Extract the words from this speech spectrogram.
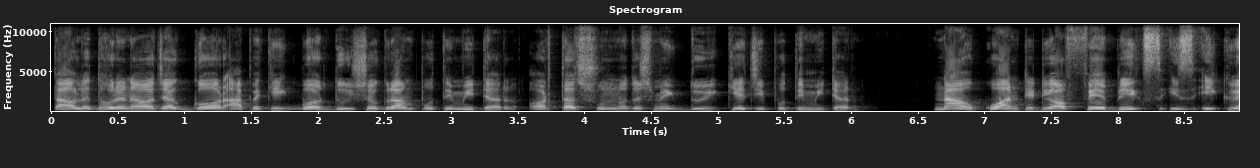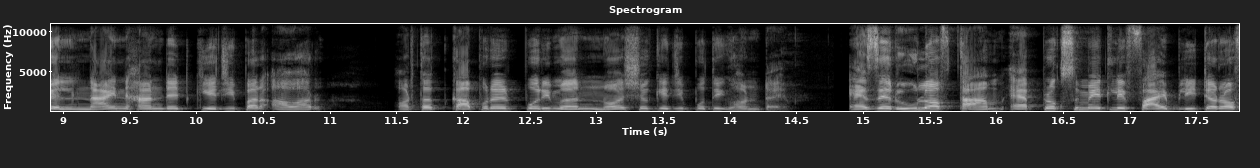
তাহলে ধরে নেওয়া যাক গড় আপেক্ষিক ভর দুইশো গ্রাম প্রতি মিটার অর্থাৎ শূন্য দশমিক দুই কেজি প্রতি metre now quantity of fabrics is equal nine hundred KG per hour অর্থাৎ কাপড়ের পরিমাণ নয়শো কেজি প্রতি ঘন্টায়। As a rule of thumb approximately five litre of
